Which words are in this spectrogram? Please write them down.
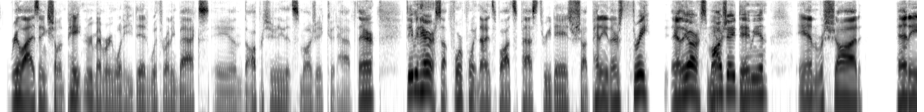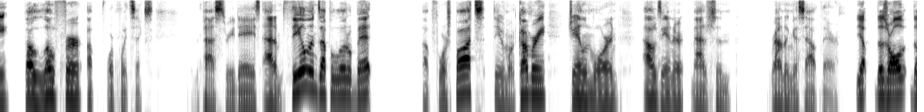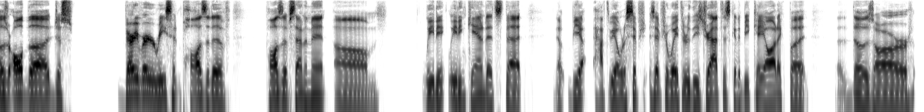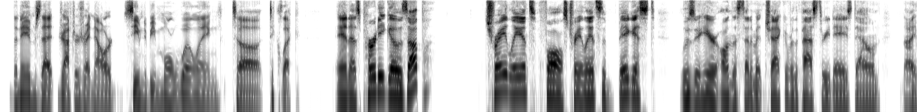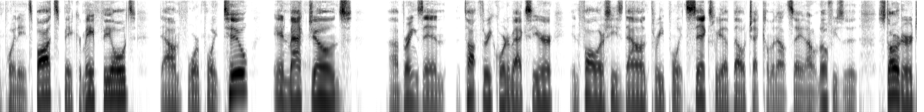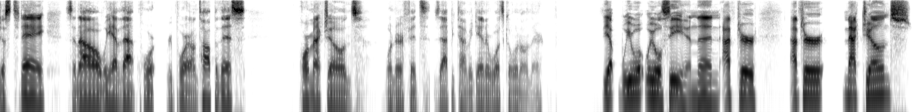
realizing Sean Payton, remembering what he did with running backs and the opportunity that Samaje could have there. Damien Harris up 4.9 spots the past three days. Rashad Penny, there's the three. There they are. Samaje, yep. Damien, and Rashad Penny. The loafer up 4.6 in the past three days. Adam Thielen's up a little bit, up four spots. David Montgomery, Jaylen Warren, Alexander Mattison rounding us out there. Yep, those are all those are all the just very very recent positive positive sentiment um, leading leading candidates that you know be have to be able to sift, sift your way through these drafts. It's going to be chaotic, but uh, those are the names that drafters right now are seem to be more willing to to click. And as Purdy goes up, Trey Lance falls. Trey Lance, the biggest loser here on the sentiment check over the past three days, down 9.8 spots. Baker Mayfield's down 4.2. And Mac Jones uh, brings in the top three quarterbacks here. In Fallers, he's down 3.6. We have Belichick coming out saying, I don't know if he's a starter just today. So now we have that port report on top of this. Poor Mac Jones. Wonder if it's Zappe time again or what's going on there. Yep, we will we will see. And then after after Mac Jones,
